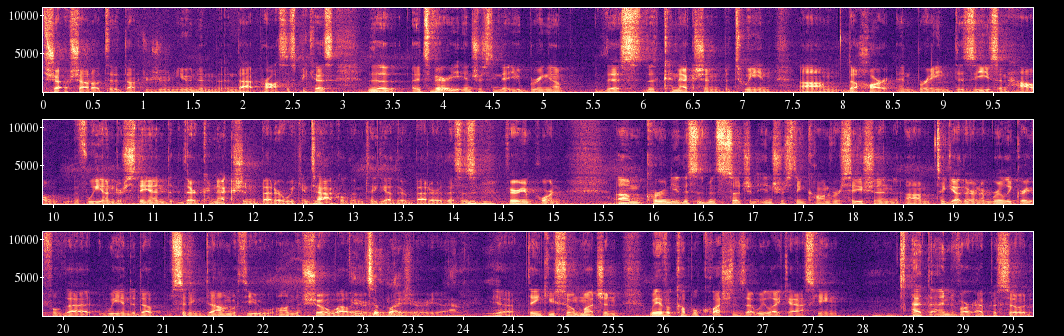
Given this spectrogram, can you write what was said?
shout out to Dr. Jun Yoon and, and that process because the it's very interesting that you bring up this the connection between um, the heart and brain disease and how if we understand their connection better we can tackle them together better this is very important um, Karunya, this has been such an interesting conversation um, together and I'm really grateful that we ended up sitting down with you on the show while you're it's in a the Bay pleasure, Area. Allen. Yeah. Yeah. thank you so much and we have a couple questions that we like asking at the end of our episode.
